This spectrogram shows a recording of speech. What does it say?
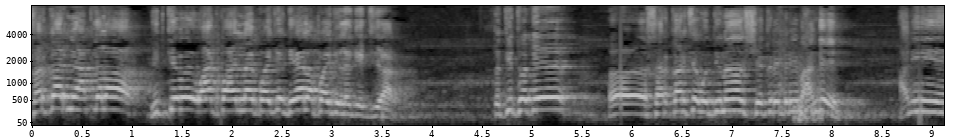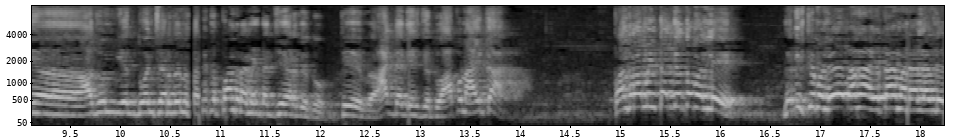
सरकारने आपल्याला इतके वेळ वाट पाहायला नाही पाहिजे द्यायला पाहिजे लगेच यार. तर तिथं ते सरकारच्या वतीनं सेक्रेटरी भांगे आणि अजून एक दोन चार जण सांगितलं पंधरा मिनिटात चेअर देतो ते अध्यादेश देतो. आपण ऐका. पंधरा मिनिटात देतो म्हणले. लगेच ते म्हणले बघा हे काय म्हणायला लागले?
